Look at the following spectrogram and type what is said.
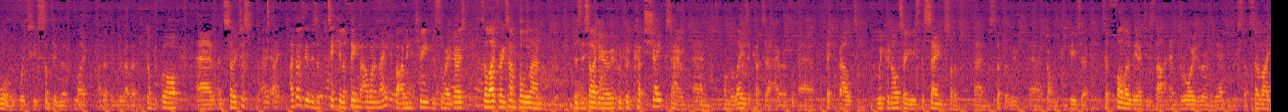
wool, which is something that like I don't think we've ever done before. Um, and so just, I, I, I don't think there's a particular thing that I want to make, but I'm intrigued as to where it goes. So like for example, um, there's this idea of if we could cut shapes out um, on the laser cutter out of uh, thick felt, we could also use the same sort of um, stuff that we've uh, got on the computer to follow the edges of that and embroider over the edges of stuff. So like,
